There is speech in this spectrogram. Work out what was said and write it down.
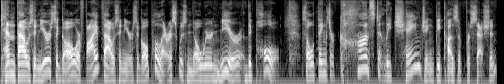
10,000 years ago or 5,000 years ago, Polaris was nowhere near the pole. So things are constantly changing because of precession.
